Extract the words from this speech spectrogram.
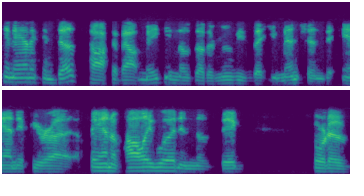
Ken Annakin does talk about making those other movies that you mentioned. And if you're a fan of Hollywood and those big, sort of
